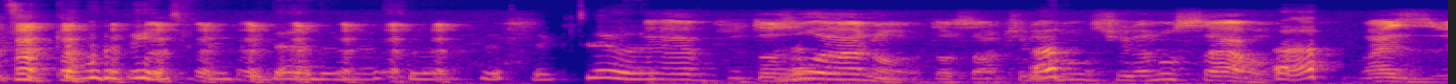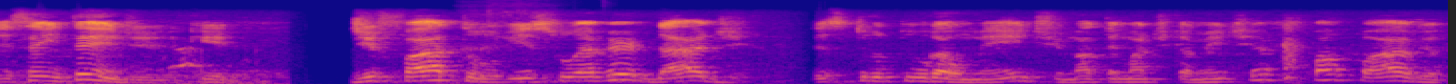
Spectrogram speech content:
Isso que é um ambiente bem cuidado na sua perspectiva. É, eu tô zoando, tô só tirando, tirando um sarro. Mas você entende que, de fato, isso é verdade estruturalmente, matematicamente é palpável.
